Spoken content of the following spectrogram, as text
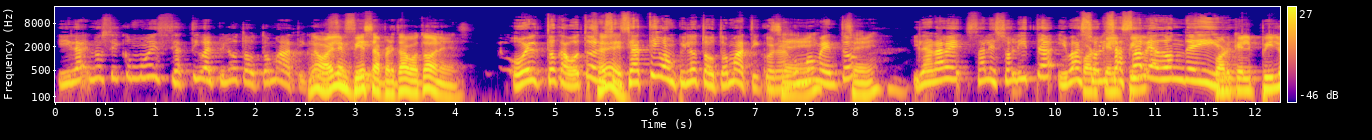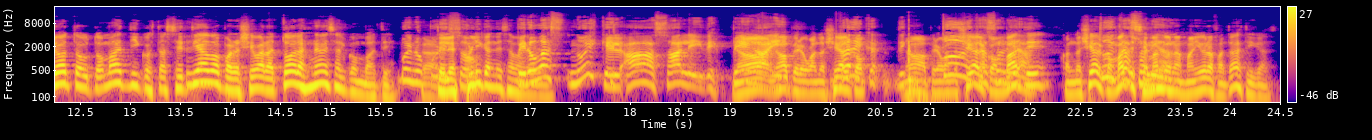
Y la- no sé cómo es, se activa el piloto automático. No, él empieza si- a apretar botones. O él toca botones, no sé, se activa un piloto automático en Sí, algún momento. sí. Y la nave sale solita y va solita, el ya sabe a dónde ir. Porque el piloto automático está seteado para llevar a todas las naves al combate. Bueno, por Te lo eso. explican de esa Pero manera. vas, no es que él ah, sale y despega. No, y- no, pero cuando llega al, no, pero cuando llega al combate, cuando llega al combate se manda unas maniobras fantásticas.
